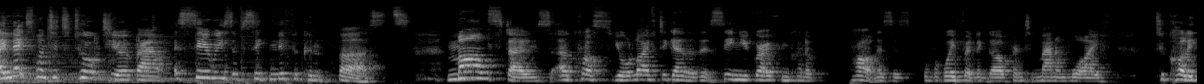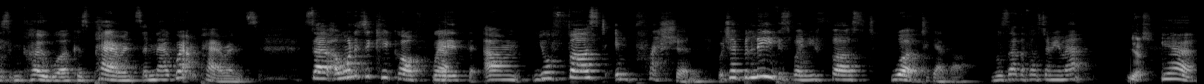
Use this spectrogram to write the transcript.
I next wanted to talk to you about a series of significant firsts, milestones across your life together that's seen you grow from kind of partners as boyfriend and girlfriend to man and wife to colleagues and co-workers, parents, and now grandparents. So I wanted to kick off Yeah. with um, your first impression, which I believe is when you first worked together. Was that the first time you met? Yes. Yeah,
